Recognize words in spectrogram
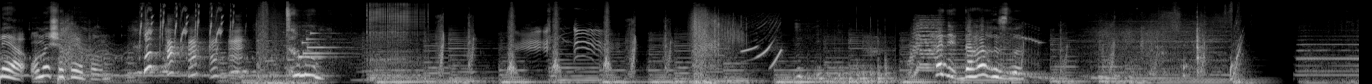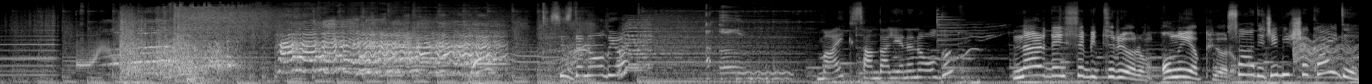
Lea ona şaka yapalım. tamam. Hadi daha hızlı. Sizde ne oluyor? Mike sandalyene ne oldu? Neredeyse bitiriyorum. Onu yapıyorum. Sadece bir şakaydı.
